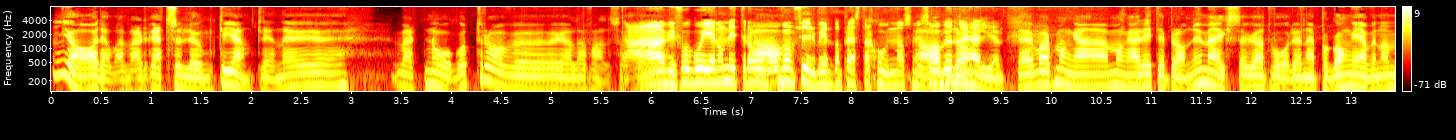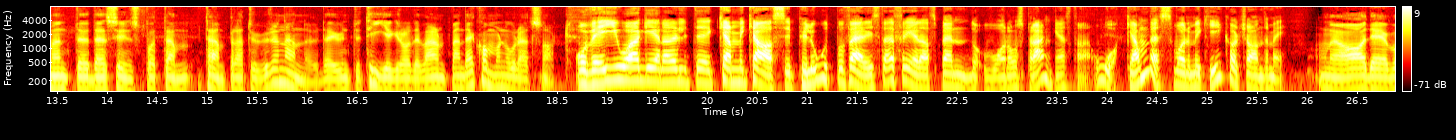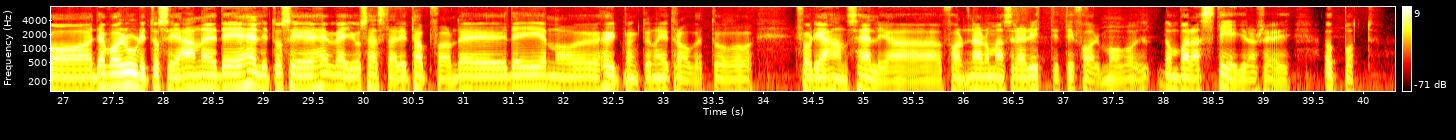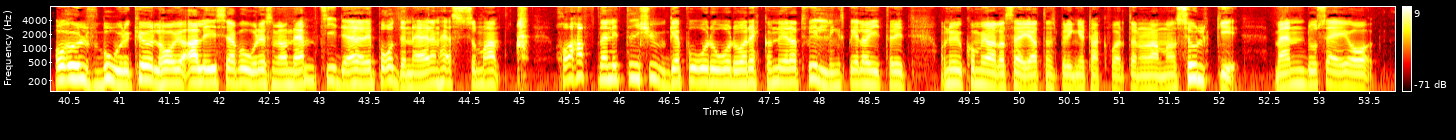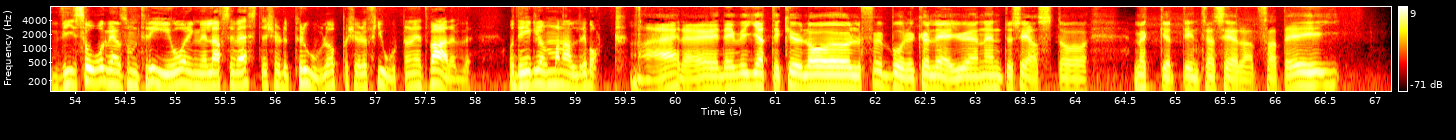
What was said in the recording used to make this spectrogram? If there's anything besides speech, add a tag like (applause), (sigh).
Ja, det har varit rätt så lugnt egentligen. Eh, varit något trav eh, i alla fall. Så Ja, det, vi får gå igenom lite av, Ja. av de fyrbenta prestationerna som vi Ja, såg under de- helgen. det har varit många, många riktigt bra. Nu märks det ju att våren är på gång även om inte det syns på tem temperaturen ännu. Det är ju inte 10 grader varmt men det kommer nog rätt snart. Och Veijo agerade lite kamikaze-pilot på Färjestad i fredags, men då var de sprang hästarna. Åkandes var det med Keycard sa han till mig. Ja, det var, det var roligt att se. Han, det är härligt att se Vejos hästar i toppform. Det, det är en av höjdpunkterna i travet. Och följa hans härliga form när de är sådär riktigt i form och de bara stegrar sig uppåt. Och Ulf Borekull har ju Alicia Bore som jag nämnt tidigare i podden är en häst som man ah, har haft en liten 20 på då och då, rekommenderat tvillingspel och hit och dit. Och nu kommer ju alla säga att den springer tack vare att den har en annan sulky. Men då säger jag, vi såg den som treåring när Lasse Wester körde ett provlopp och körde 14 i ett varv. Och det glömmer man aldrig bort. Nej, det är, det är väl jättekul och Ulf Borekull är ju en entusiast och mycket intresserad. Så det, är,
